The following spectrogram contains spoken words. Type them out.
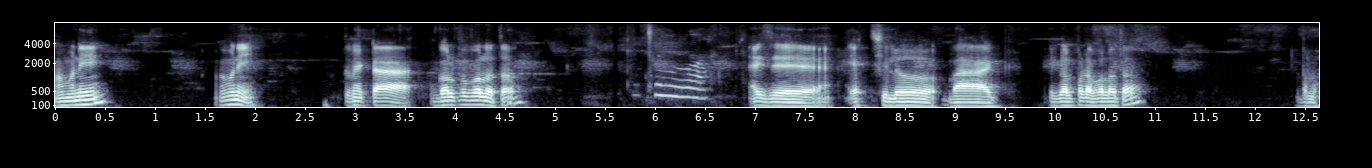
মামনি? মামনি, তুমি একটা গল্প বলো তো। এই যে এক ছিল বাঘ, এই গল্পটা বলো তো। বলো।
